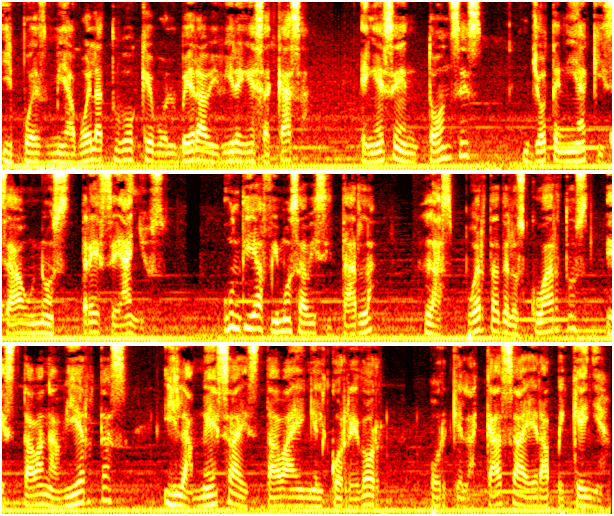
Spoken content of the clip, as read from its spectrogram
y pues mi abuela tuvo que volver a vivir en esa casa. En ese entonces yo tenía quizá unos 13 años. Un día fuimos a visitarla, las puertas de los cuartos estaban abiertas y la mesa estaba en el corredor, porque la casa era pequeña.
